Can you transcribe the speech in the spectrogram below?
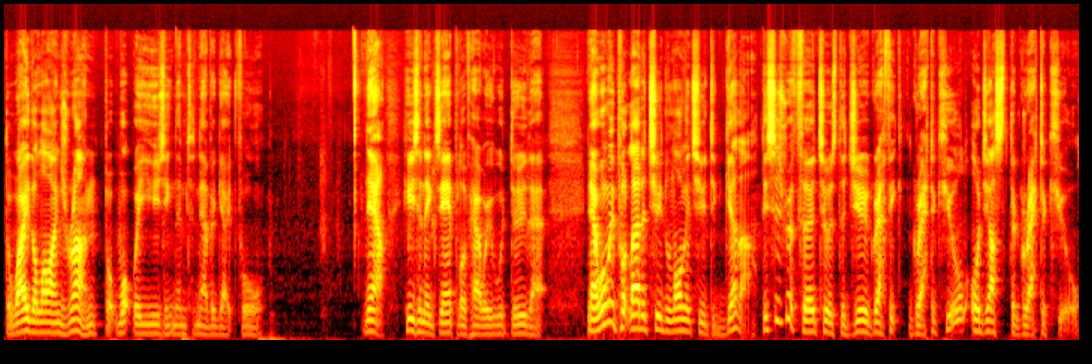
the way the lines run, but what we're using them to navigate for. Now, here's an example of how we would do that. Now, when we put latitude and longitude together, this is referred to as the geographic graticule or just the graticule.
